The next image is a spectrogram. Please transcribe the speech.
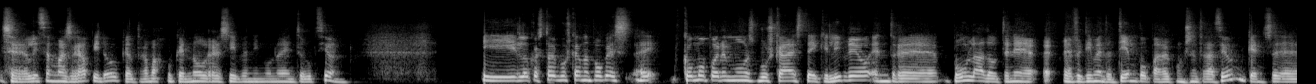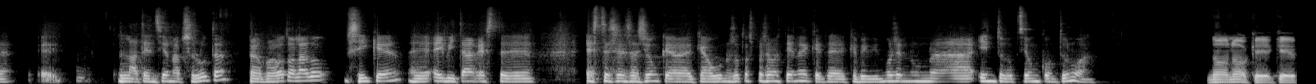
se realiza más rápido que el trabajo que no recibe ninguna interrupción. Y lo que estoy buscando un poco es eh, cómo podemos buscar este equilibrio entre, por un lado, tener efectivamente tiempo para concentración, que se, la atención absoluta, pero por otro lado sí que eh, evitar este, esta sensación que, que algunas otras personas tienen que, que, vivimos en una interrupción continua. No, no, que, que,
